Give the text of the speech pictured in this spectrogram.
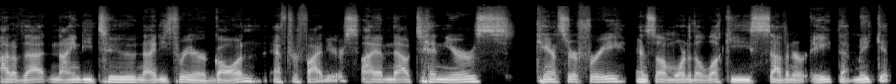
out of that, 92, 93 are gone after five years. I am now 10 years cancer free. And so I'm one of the lucky seven or eight that make it.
